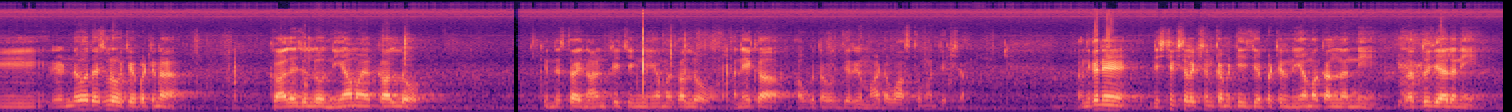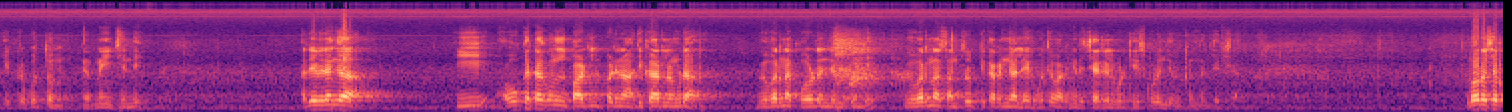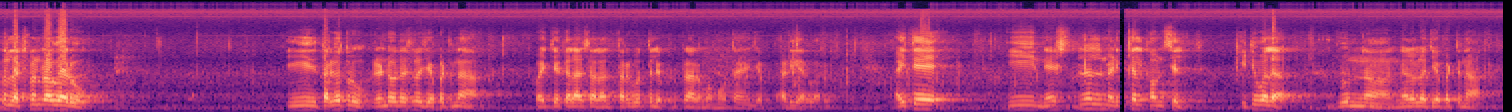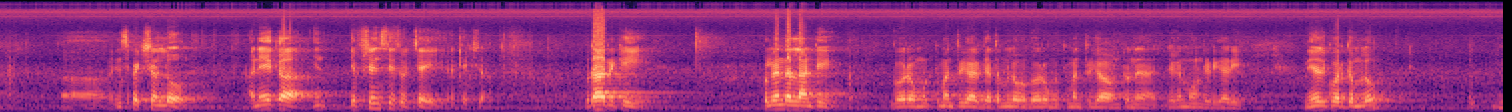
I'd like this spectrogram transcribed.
ఈ రెండవ దశలో చేపట్టిన కాలేజీల్లో నియామకాల్లో కింది స్థాయి నాన్ టీచింగ్ నియామకాల్లో అనేక అవకతవకలు జరిగిన మాట వాస్తవం అధ్యక్ష. అందుకనే డిస్టిక్ సెలక్షన్ కమిటీ చేపట్టిన నియామకాలన్నీ రద్దు చేయాలని ఈ ప్రభుత్వం నిర్ణయించింది. అదేవిధంగా ఈ అవకతవకలు పాటలు పడిన అధికారులను కూడా వివరణ కోరడం జరుగుతుంది. వివరణ సంతృప్తికరంగా లేకపోతే వారి మీద చర్యలు కూడా తీసుకోవడం జరుగుతుంది అధ్యక్ష. గౌరవ సభ్యులు లక్ష్మణరావు గారు ఈ తరగతులు రెండవ దశలో చేపట్టిన వైద్య కళాశాల తరగతులు ఎప్పుడు ప్రారంభమవుతాయని చెప్పి అడిగారు వారు. అయితే ఈ నేషనల్ మెడికల్ కౌన్సిల్ ఇటీవల జూన్ నెలలో చేపట్టిన ఇన్స్పెక్షన్లో అనేక డిఫిషియన్సీస్ వచ్చాయి అధ్యక్ష. ఉదాహరణకి పులివెందల్ లాంటి గౌరవ ముఖ్యమంత్రి గారు గతంలో గౌరవ ముఖ్యమంత్రిగా ఉంటున్న జగన్మోహన్ రెడ్డి గారి నియోజకవర్గంలో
